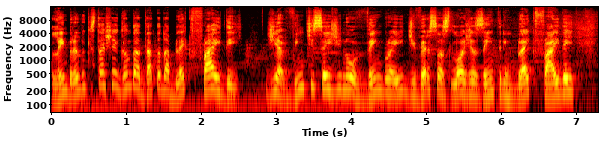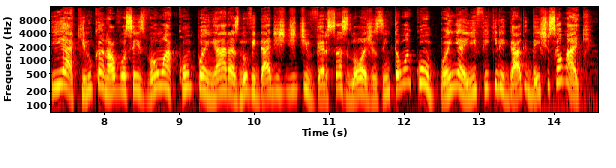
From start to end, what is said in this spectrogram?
Lembrando que está chegando a data da Black Friday, dia 26 de novembro aí, diversas lojas entram em Black Friday e aqui no canal vocês vão acompanhar as novidades de diversas lojas. Então acompanhe aí, fique ligado e deixe o seu like.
